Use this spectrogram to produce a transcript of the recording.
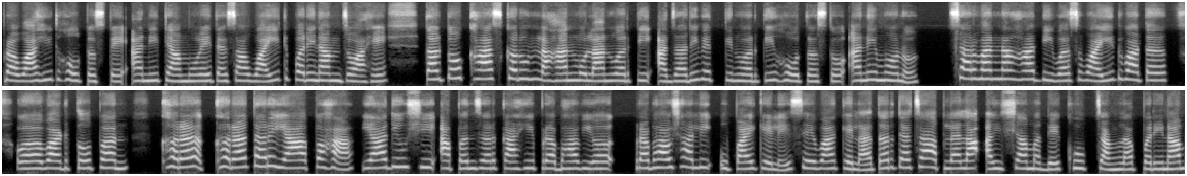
प्रवाहित होत असते. आणि त्यामुळे त्याचा वाईट परिणाम जो आहे तर तो खास करून लहान मुलांवरती आजारी व्यक्तींवरती होत असतो. आणि म्हणून सर्वांना हा दिवस वाईट वाट वाटतो. पण खरं खरं तर या पहा या दिवशी आपण जर काही प्रभावी प्रभावशाली उपाय केले सेवा केला तर त्याचा आपल्याला आयुष्यामध्ये खूप चांगला परिणाम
